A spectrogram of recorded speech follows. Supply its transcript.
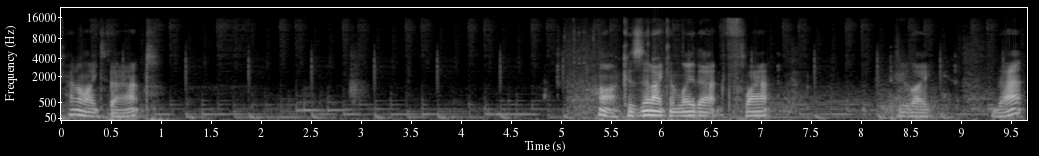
kind of like that. Huh because then I can lay that flat do like that.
